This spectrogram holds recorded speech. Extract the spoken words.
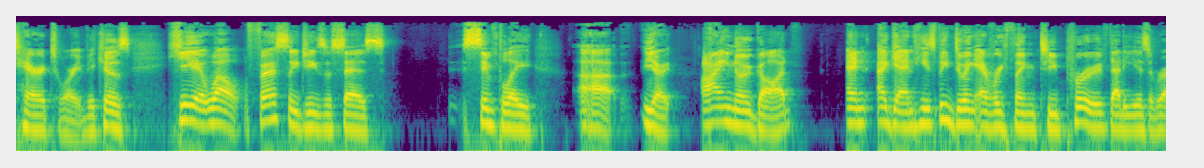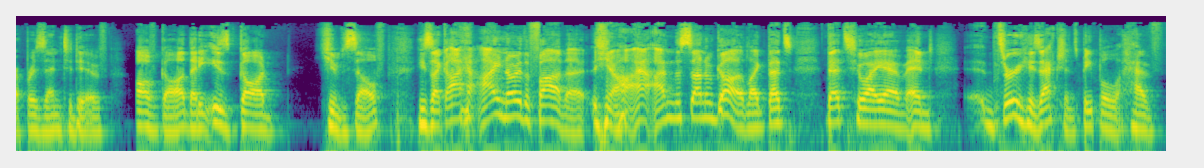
territory because here, well, firstly, Jesus says simply, uh, you know, I know God, and again, he's been doing everything to prove that he is a representative of God, that he is God himself. He's like, I, I know the Father. You know, I, I'm the Son of God. Like that's that's who I am. And through his actions, people have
